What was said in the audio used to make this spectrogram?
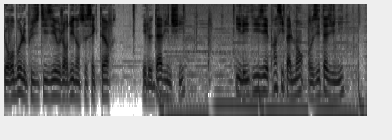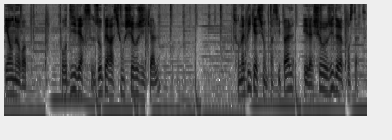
Le robot le plus utilisé aujourd'hui dans ce secteur est le Da Vinci, il est utilisé principalement aux États-Unis et en Europe pour diverses opérations chirurgicales. Son application principale est la chirurgie de la prostate.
